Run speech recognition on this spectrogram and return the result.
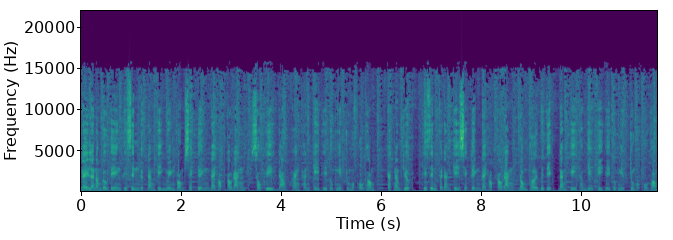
Đây là năm đầu tiên thí sinh được đăng ký nguyện vọng xét tuyển đại học cao đẳng sau khi đã hoàn thành kỳ thi tốt nghiệp trung học phổ thông. Các năm trước, thí sinh phải đăng ký xét tuyển đại học cao đẳng đồng thời với việc đăng ký tham dự kỳ thi tốt nghiệp trung học phổ thông.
